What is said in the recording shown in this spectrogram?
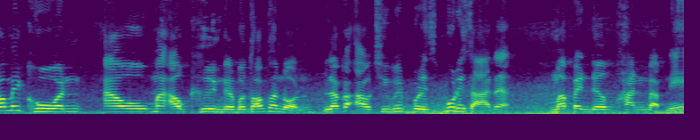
ก็ไม่ควรเอามาเอาคืนกันบนท้องถนน แล้วก็เอาชีวิตบริผู้โดยสารเนี่ย มาเป็นเดิมพันแบบนี้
